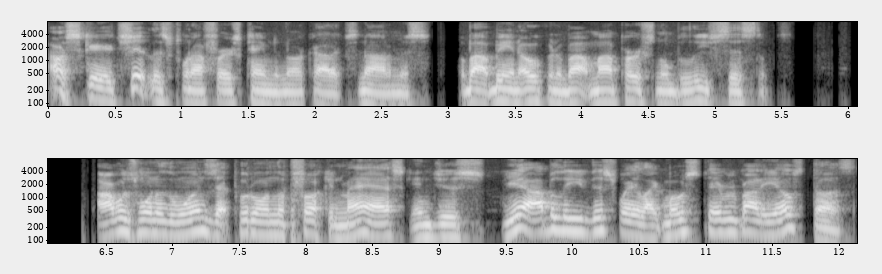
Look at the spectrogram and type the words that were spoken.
I was scared shitless when I first came to Narcotics Anonymous about being open about my personal belief systems. I was one of the ones that put on the fucking mask and just, yeah, I believe this way like most everybody else does.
